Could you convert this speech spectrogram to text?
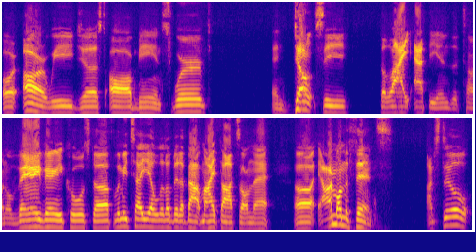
Or are we just all being swerved and don't see the light at the end of the tunnel. Very, very cool stuff. Let me tell you a little bit about my thoughts on that. Uh, I'm on the fence. I'm still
